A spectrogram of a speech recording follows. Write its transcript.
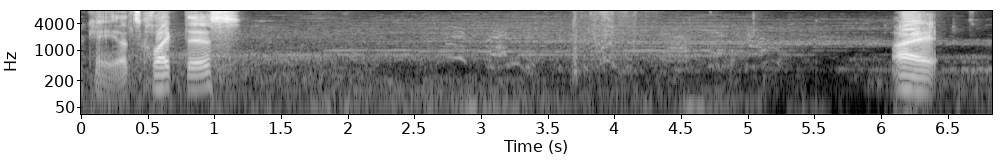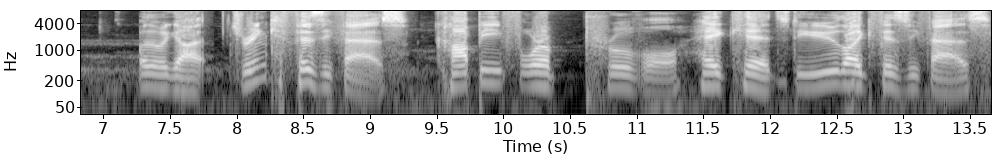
Okay, let's collect this. Alright. What do we got? Drink Fizzy Faz. Copy for approval. Hey kids, do you like Fizzy Faz?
